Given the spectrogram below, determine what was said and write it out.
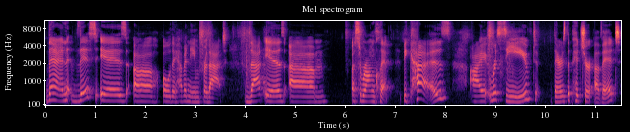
Then this is, uh, oh, they have a name for that. That is um, a sarong clip because I received, there's the picture of it,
